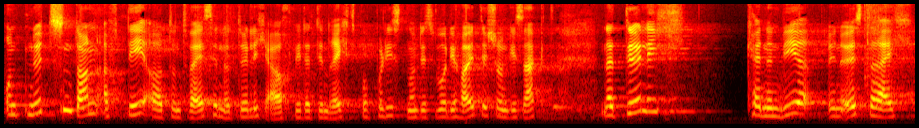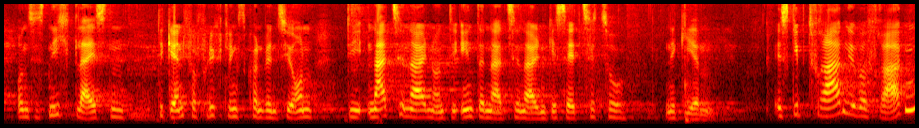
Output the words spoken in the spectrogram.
und nützen dann auf die Art und Weise natürlich auch wieder den Rechtspopulisten. Und es wurde heute schon gesagt, natürlich können wir in Österreich uns es nicht leisten, die Genfer Flüchtlingskonvention, die nationalen und die internationalen Gesetze zu negieren. Es gibt Fragen über Fragen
